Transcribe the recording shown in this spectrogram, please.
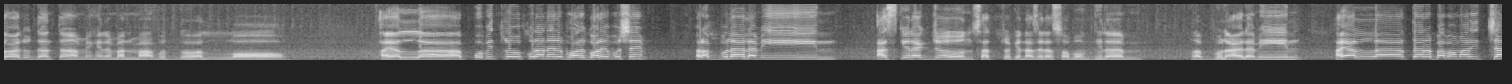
দয়ালু দাতা মেহেরবান মাহবুদ গো আল্লাহ আয় আল্লাহ, পবিত্র কোরআনের ঘরে বসে। রব্বুল আলামিন আজকের একজন ছাত্রকে নাজেরা সবক দিলাম রব্বুল আলামিন আয় আল্লাহ, তার বাবা মার ইচ্ছা,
